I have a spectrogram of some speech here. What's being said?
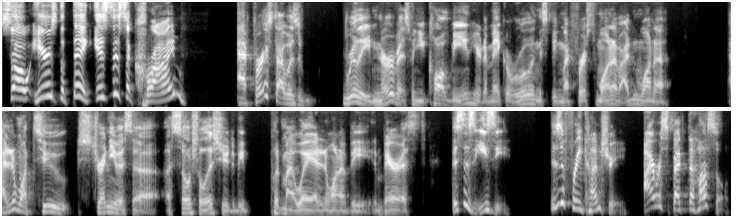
So here's the thing Is this a crime? At first, I was really nervous when you called me in here to make a ruling. This being my first one, I didn't want to. I didn't want too strenuous a, a social issue to be put my way. I didn't want to be embarrassed. This is easy. This is a free country. I respect the hustle.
